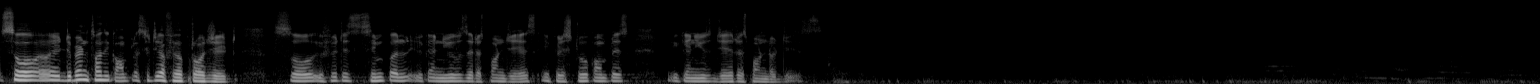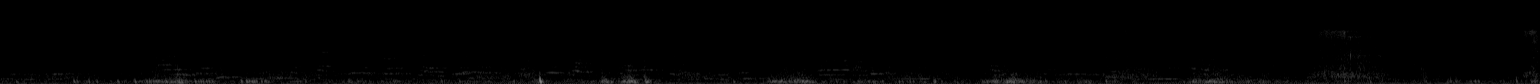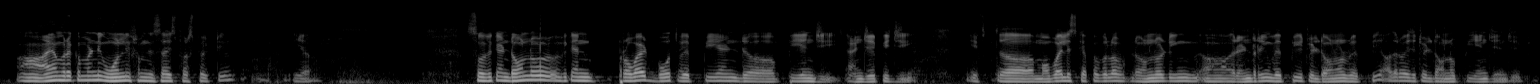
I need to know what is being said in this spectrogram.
So uh, it depends on the complexity of your project. So if it is simple, you can use the respond.js. If it's too complex, you can use jrespond.js. Uh, I am recommending only from the size perspective. Yeah. So we can download, we can provide both WebP and uh, PNG and JPG. If the mobile is capable of downloading, uh, rendering WebP, it will download WebP. Otherwise, it will download PNG and JPG.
